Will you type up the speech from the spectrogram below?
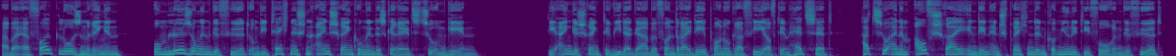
aber erfolglosen Ringen um Lösungen geführt, um die technischen Einschränkungen des Geräts zu umgehen. Die eingeschränkte Wiedergabe von 3D-Pornografie auf dem Headset hat zu einem Aufschrei in den entsprechenden Community-Foren geführt,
